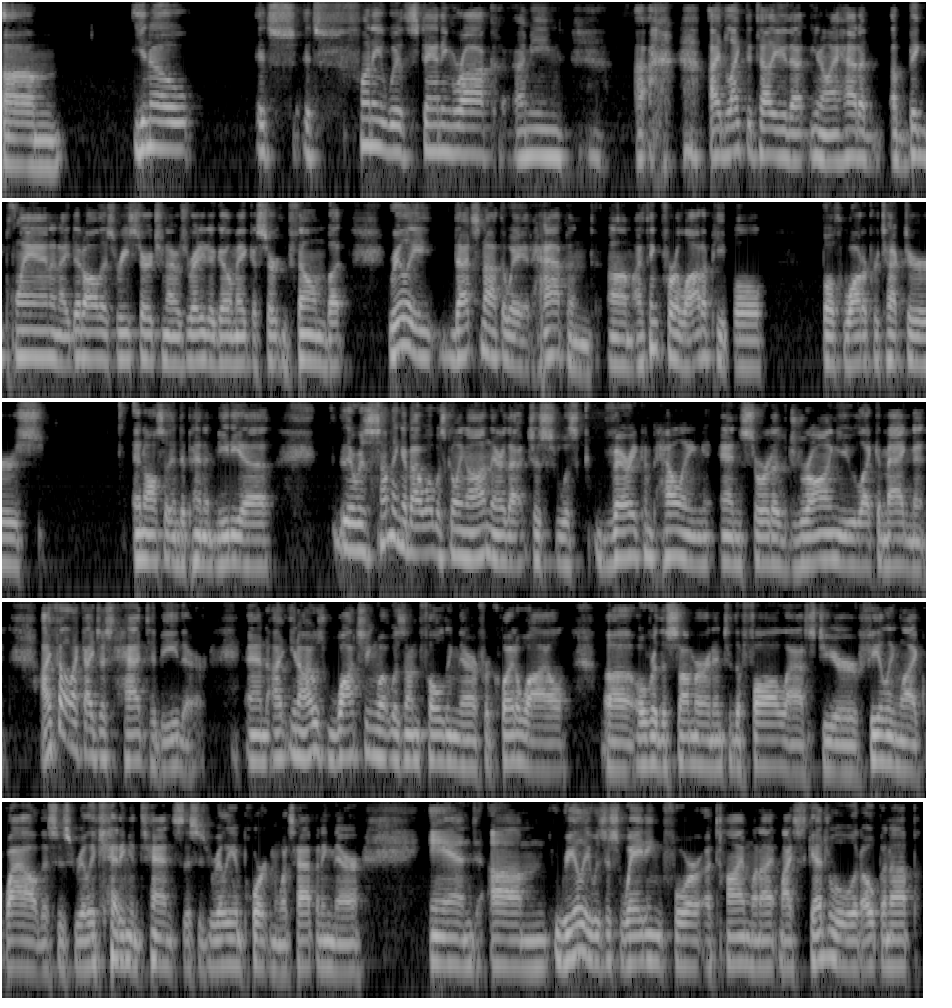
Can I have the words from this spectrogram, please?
Um, you know, it's it's funny with Standing Rock. I mean, I'd like to tell you that you know I had a, a big plan and I did all this research and I was ready to go make a certain film, but really that's not the way it happened. Um, I think for a lot of people, both water protectors and also independent media, there was something about what was going on there that just was very compelling and sort of drawing you like a magnet. I felt like I just had to be there, and I, you know, I was watching what was unfolding there for quite a while uh, over the summer and into the fall last year, feeling like, wow, this is really getting intense. This is really important. What's happening there? And um, really was just waiting for a time when I, my schedule would open up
